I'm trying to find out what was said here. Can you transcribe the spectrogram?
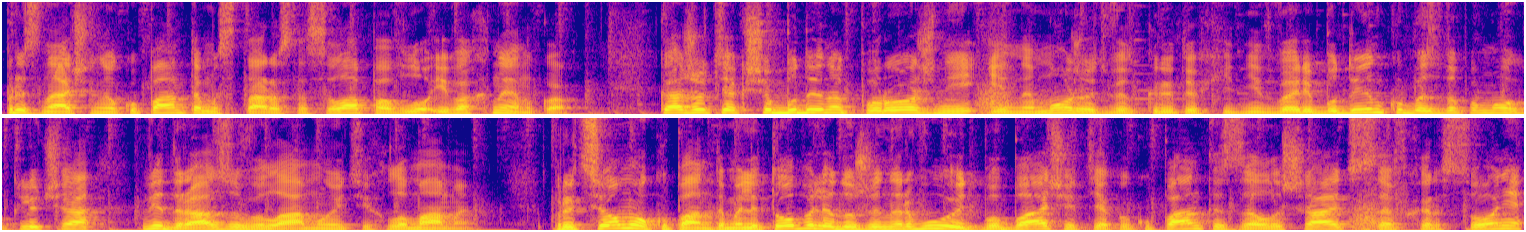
призначений окупантами староста села Павло Івахненко. Кажуть, якщо будинок порожній і не можуть відкрити вхідні двері будинку без допомоги ключа, відразу виламують їх ломами. При цьому окупанти Мелітополя дуже нервують, бо бачать, як окупанти залишають все в Херсоні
